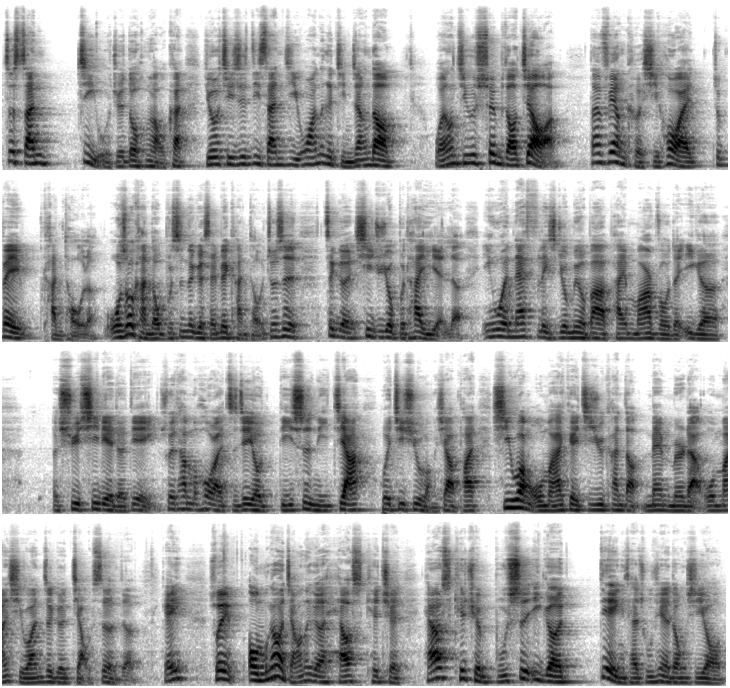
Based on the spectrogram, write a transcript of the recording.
这三季我觉得都很好看，尤其是第三季，哇，那个紧张到晚上几乎睡不着觉啊！但非常可惜，后来就被砍头了。我说砍头不是那个谁被砍头，就是这个戏剧就不太演了，因为 Netflix 就没有办法拍 Marvel 的一个。续系列的电影，所以他们后来直接由迪士尼家会继续往下拍，希望我们还可以继续看到 Man Murder，我蛮喜欢这个角色的。OK，所以我们刚刚讲到那个 Hell's Kitchen，Hell's Kitchen 不是一个电影才出现的东西哦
